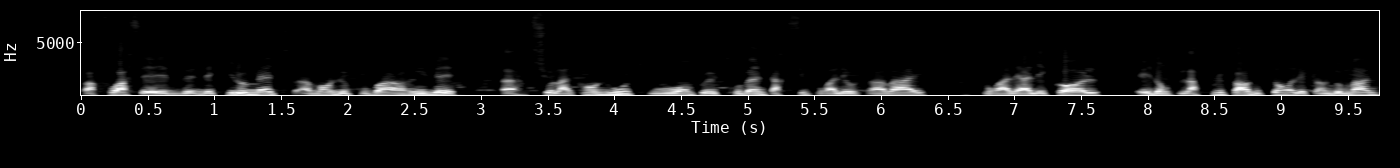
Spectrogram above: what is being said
Parfois, c'est des, kilomètres avant de pouvoir arriver sur la grande route où on peut trouver un taxi pour aller au travail, pour aller à l'école. Et donc, la plupart du temps, les clandomanes,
